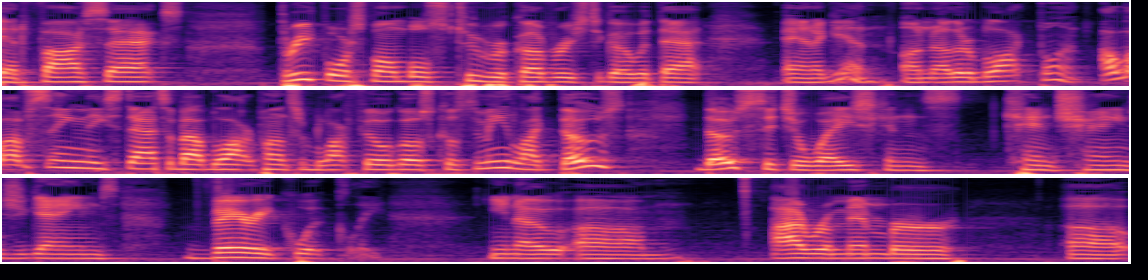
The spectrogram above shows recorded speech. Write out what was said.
had five sacks, three forced fumbles, two recoveries to go with that. And again, another block punt. I love seeing these stats about block punts or block field goals because to me, like those those situations can change games very quickly. You know, um, I remember uh,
